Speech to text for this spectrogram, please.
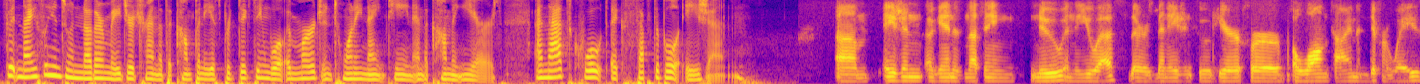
fit nicely into another major trend that the company is predicting will emerge in 2019 and the coming years, and that's, quote, acceptable Asian. Um, Asian, again, is nothing new in the U.S. There's been Asian food here for a long time in different ways.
